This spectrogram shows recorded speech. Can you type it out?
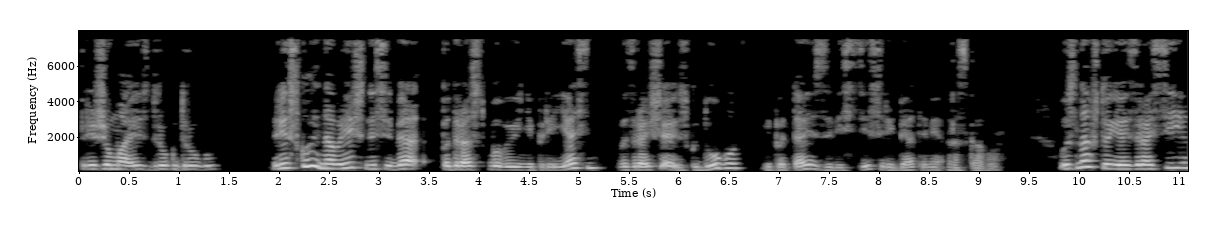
прижимаясь друг к другу. Рискуя навлечь на себя подростковую неприязнь, возвращаюсь к дубу и пытаюсь завести с ребятами разговор. Узнав, что я из России,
